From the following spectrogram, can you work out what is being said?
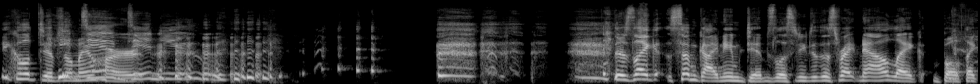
he called dibs He on my did, heart. didn't you? There's like some guy named Dibs listening to this right now, like both like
